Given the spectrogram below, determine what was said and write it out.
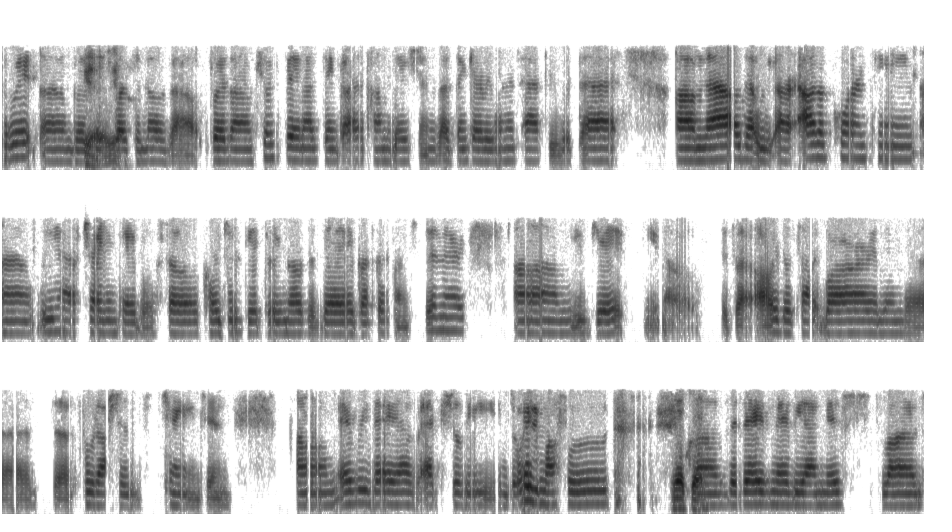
to it, um, but yeah, just yeah. working those out. But um, since then, I think our accommodations, I think everyone is happy with that. Um, now that we are out of quarantine, um, we have training tables. So coaches get three meals a day, breakfast, lunch, dinner. Um, you get, you know, it's a, always a salad bar, and then the the food options change. And um, every day I've actually enjoyed my food. Okay. um, the days maybe I miss lunch,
